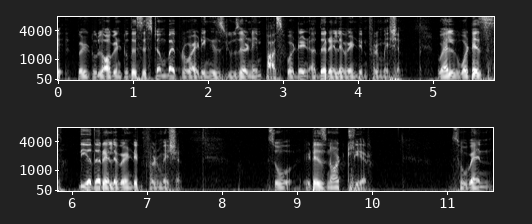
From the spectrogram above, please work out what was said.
able to log into the system by providing his username, password and other relevant information. Well, what is the other relevant information? So it is not clear. So when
